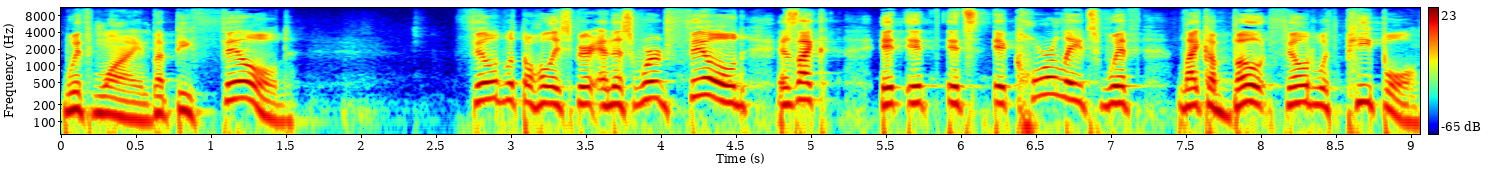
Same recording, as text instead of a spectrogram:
with wine, but be filled, filled with the Holy Spirit. And this word "filled" is like it, it, it correlates with like a boat filled with people.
